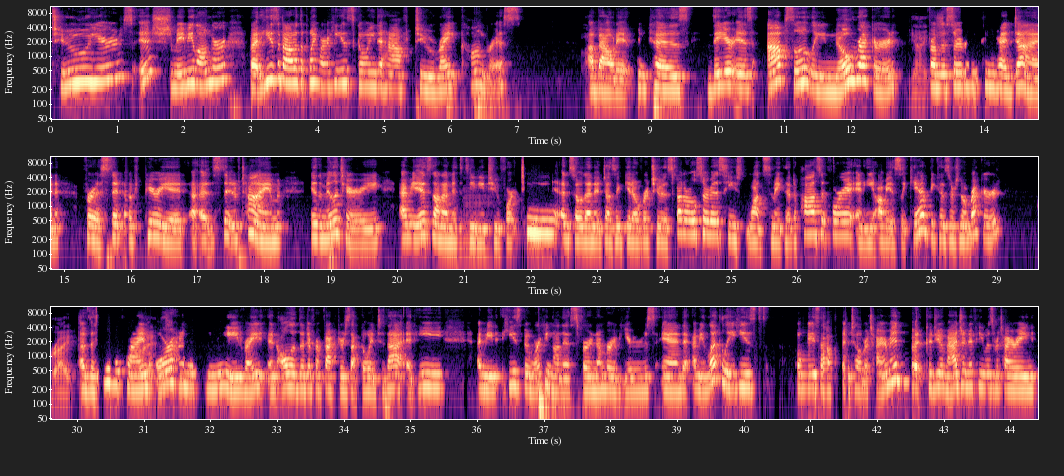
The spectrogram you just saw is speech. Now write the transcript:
two years ish, maybe longer. But he's about at the point where he's going to have to write Congress about it because there is absolutely no record Yikes. from the service he had done for a stint of period, a stint of time in the military. I mean, it's not on his DD Mm. 214. And so then it doesn't get over to his federal service. He wants to make the deposit for it. And he obviously can't because there's no record right. of the service time Right. or how much he made, right? And all of the different factors that go into that. And he, I mean, he's been working on this for a number of years. And I mean, luckily he's a ways off until retirement. But could you imagine if he was retiring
